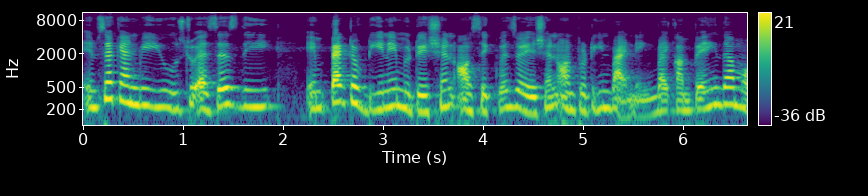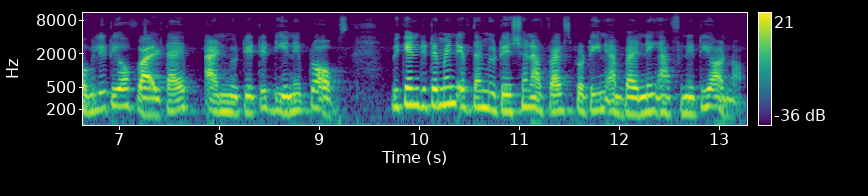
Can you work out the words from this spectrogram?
EMSA can be used to assess the impact of DNA mutation or sequence variation on protein binding. By comparing the mobility of wild type and mutated DNA probes, we can determine if the mutation affects protein binding affinity or not.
